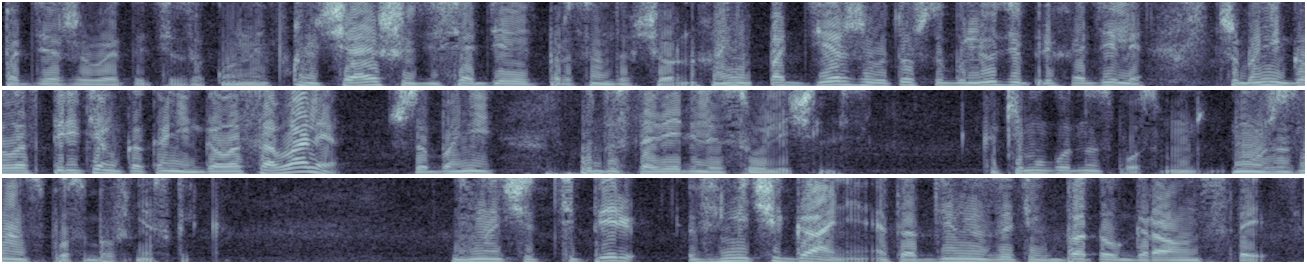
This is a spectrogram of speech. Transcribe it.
поддерживает эти законы, включая 69% черных. Они поддерживают то, чтобы люди приходили, чтобы они голос, перед тем, как они голосовали, чтобы они удостоверили свою личность. Каким угодно способом. Мы уже знаем способов несколько. Значит, теперь в Мичигане, это один из этих battleground states,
